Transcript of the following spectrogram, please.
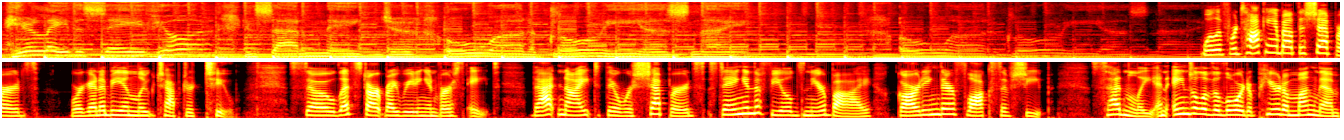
Here lay the Savior inside a manger. Oh, what a glorious night! Oh, what a glorious night! Well, if we're talking about the shepherds, we're going to be in Luke chapter 2. So let's start by reading in verse 8. That night there were shepherds staying in the fields nearby, guarding their flocks of sheep. Suddenly, an angel of the Lord appeared among them,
